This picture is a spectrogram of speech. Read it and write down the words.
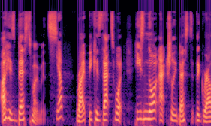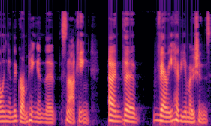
are his best moments. Yep. Right? Because that's what, he's not actually best at the growling and the grumping and the snarking and the very heavy emotions.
